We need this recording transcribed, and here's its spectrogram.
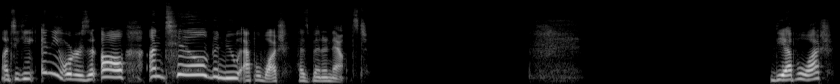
on taking any orders at all until the new Apple Watch has been announced. The Apple Watch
